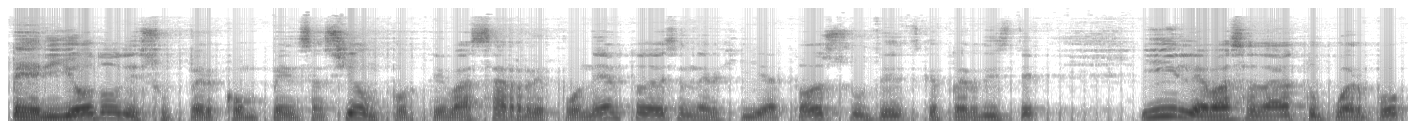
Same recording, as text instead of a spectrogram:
periodo de supercompensación, porque vas a reponer toda esa energía, todos esos nutrientes que perdiste y le vas a dar a tu cuerpo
